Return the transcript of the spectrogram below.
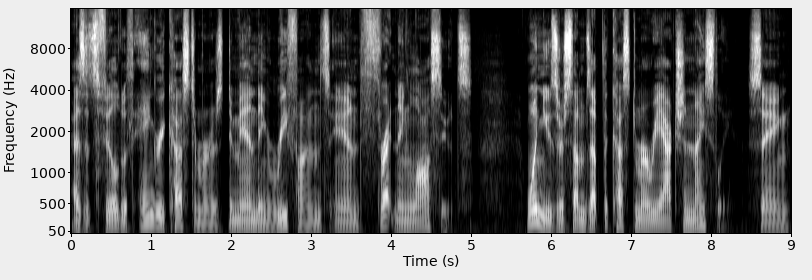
as it's filled with angry customers demanding refunds and threatening lawsuits. One user sums up the customer reaction nicely, saying,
